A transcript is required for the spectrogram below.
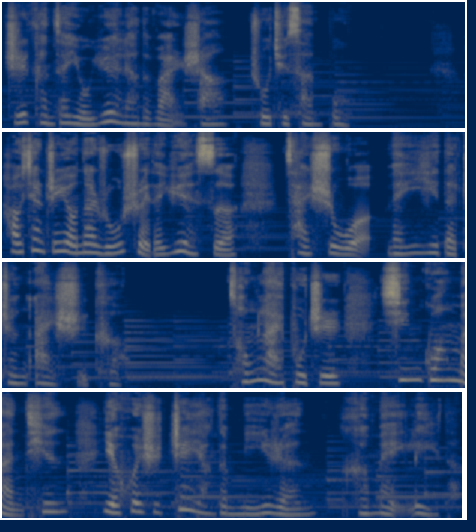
只肯在有月亮的晚上出去散步，好像只有那如水的月色，才是我唯一的真爱时刻。从来不知星光满天也会是这样的迷人和美丽的。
